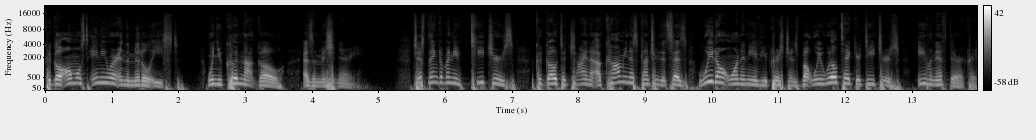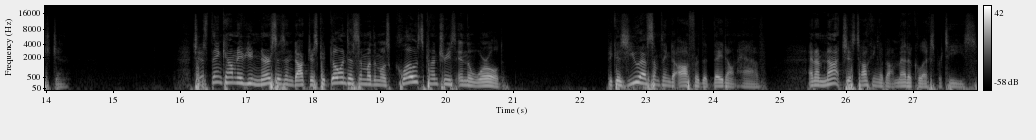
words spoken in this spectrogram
could go almost anywhere in the Middle East when you could not go as a missionary. Just think of many teachers could go to China, a communist country that says, We don't want any of you Christians, but we will take your teachers even if they're a Christian. Just think how many of you nurses and doctors could go into some of the most closed countries in the world because you have something to offer that they don't have. And I'm not just talking about medical expertise.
